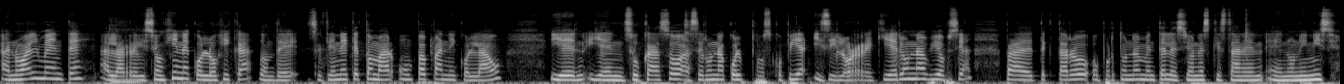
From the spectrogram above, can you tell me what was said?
anualmente a la revisión ginecológica donde se tiene que tomar un papá Nicolau y en, y en su caso hacer una colposcopía y si lo requiere una biopsia para detectar oportunamente lesiones que están en, un inicio.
